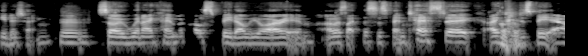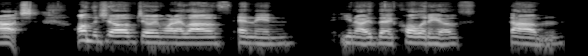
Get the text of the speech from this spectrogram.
editing. Mm. So when I came across BWRM, I was like, this is fantastic. I can just be out on the job doing what I love. And then, you know, the quality of um,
